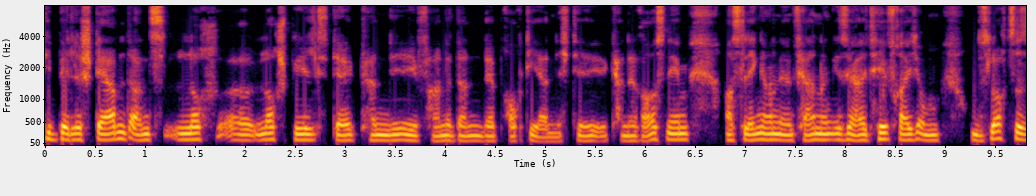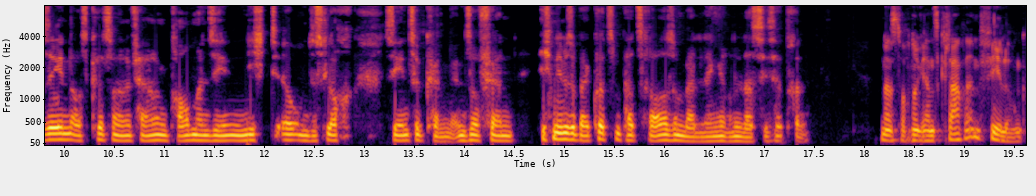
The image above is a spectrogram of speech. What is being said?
die Bälle sterbend ans Loch, äh, Loch spielt, der kann die Fahne dann, der braucht die ja nicht. Die kann er rausnehmen. Aus längeren Entfernung ist sie halt hilfreich, um, um das Loch zu sehen. Aus kürzeren Entfernung braucht man sie nicht, äh, um das Loch sehen zu können. Insofern, ich nehme sie bei kurzen Putts raus und bei längeren lasse ich sie drin. Das ist doch eine ganz klare Empfehlung.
